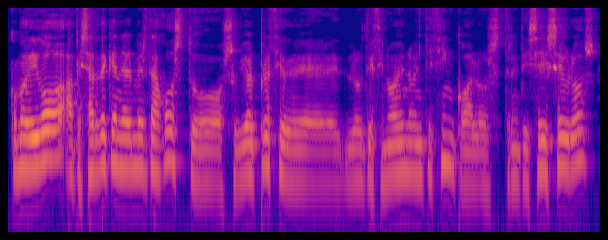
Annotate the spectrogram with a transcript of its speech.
Como digo, a pesar de que en el mes de agosto subió el precio de los 19,95 a los 36 euros,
